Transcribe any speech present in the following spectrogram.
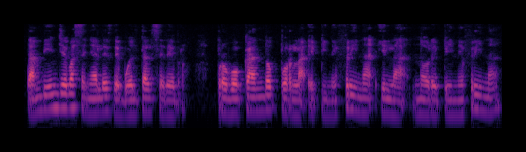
también lleva señales de vuelta al cerebro, provocando por la epinefrina y la norepinefrina,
